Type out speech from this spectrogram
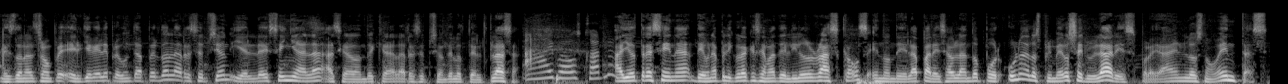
Es Donald Trump, él llega y le pregunta, perdón, la recepción, y él le señala hacia dónde queda la recepción del Hotel Plaza. Ay, voy a buscarlo. Hay otra escena de una película que se llama The Little Rascals, en donde él aparece hablando por uno de los primeros celulares, por allá en los noventas.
